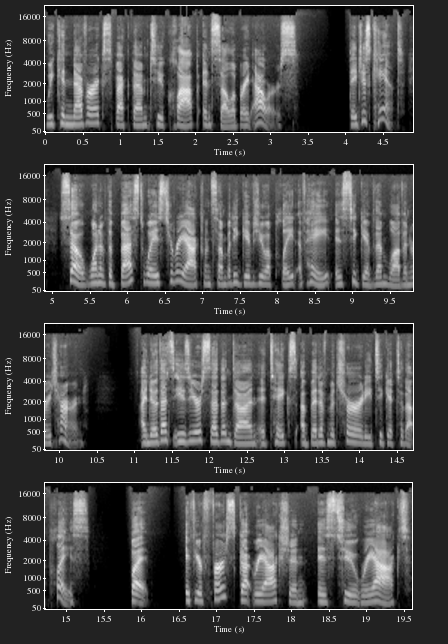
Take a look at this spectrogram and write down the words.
we can never expect them to clap and celebrate ours. They just can't. So, one of the best ways to react when somebody gives you a plate of hate is to give them love in return. I know that's easier said than done. It takes a bit of maturity to get to that place. But if your first gut reaction is to react,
